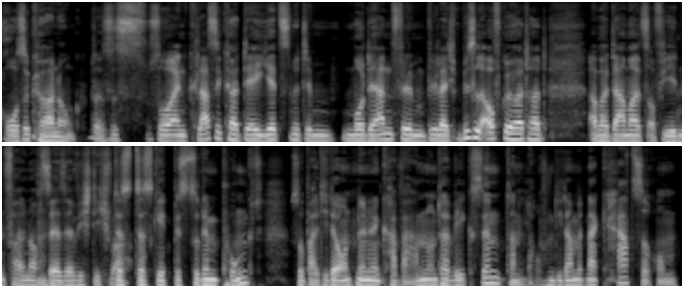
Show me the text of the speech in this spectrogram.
große Körnung. Das ist so ein Klassiker, der jetzt mit dem modernen Film vielleicht ein bisschen aufgehört hat, aber damals auf jeden Fall noch sehr, sehr wichtig war. Das, das geht bis zu dem Punkt, sobald die da unten in den Kavernen unterwegs sind, dann laufen die da mit einer Kerze rum.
